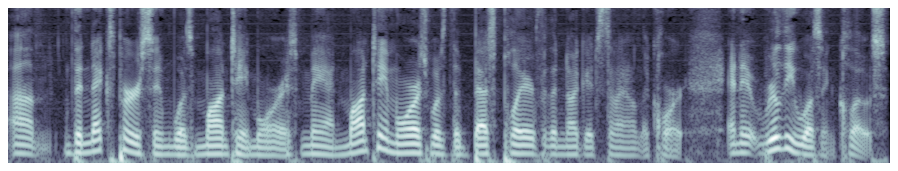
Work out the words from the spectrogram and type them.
Um, the next person was Monte Morris. Man, Monte Morris was the best player for the Nuggets tonight on the court, and it really wasn't close.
